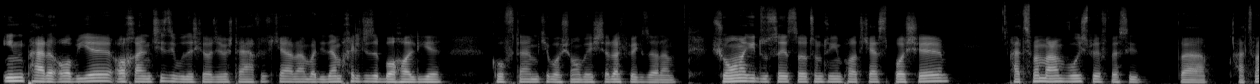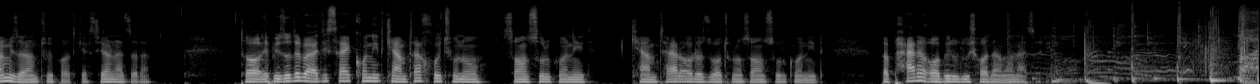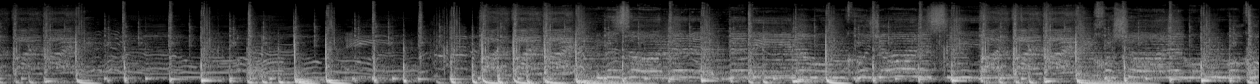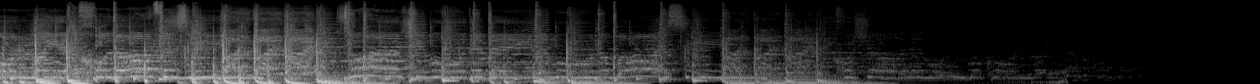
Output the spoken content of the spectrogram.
این پر آبیه آخرین چیزی بودش که راجبش تحقیق کردم و دیدم خیلی چیز باحالیه. گفتم که با شما به اشتراک بگذارم. شما هم اگه دوست دارید صداتون تو این پادکست باشه حتما برام voice بفرستید. و حتما می‌ذارم توی پادکست چرا نذارم؟ تا اپیزود بعدی سعی کنید کمتر خودتون رو سانسور کنید کمتر آرزوهاتون رو سانسور کنید و پر آبی رو دوش آدما نذارید.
